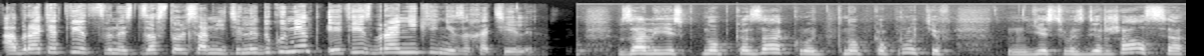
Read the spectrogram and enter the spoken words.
А брать ответственность за столь сомнительный документ эти избранники не захотели. В зале есть кнопка «за», кнопка «против», есть «воздержался»,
